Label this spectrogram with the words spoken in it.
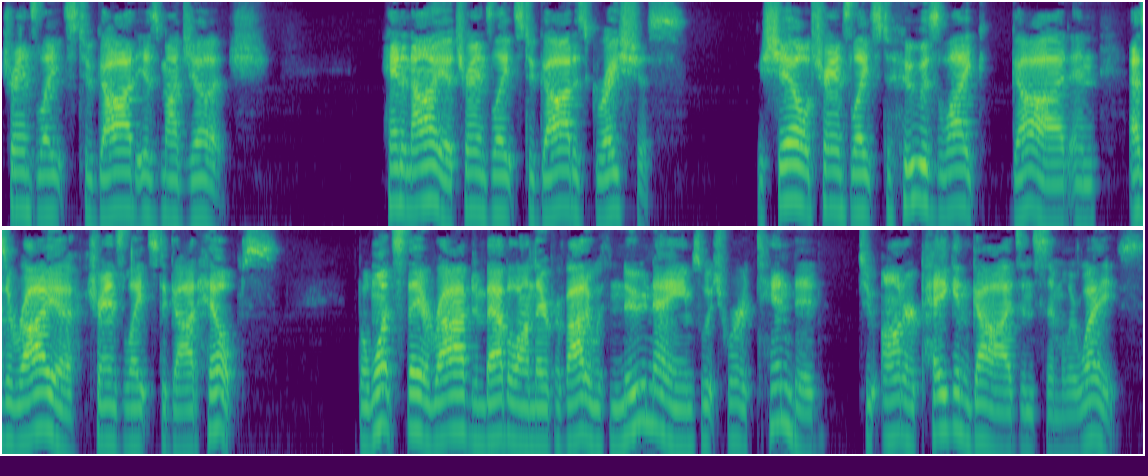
translates to God is my judge. Hananiah translates to God is gracious. Mishael translates to who is like God, and Azariah translates to God helps. But once they arrived in Babylon, they were provided with new names which were intended to honor pagan gods in similar ways.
